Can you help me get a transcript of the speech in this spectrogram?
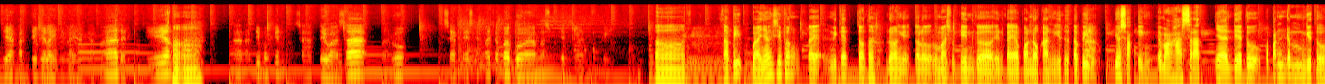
dia ngerti nilai-nilai agama dari kecil Heeh. nah nanti mungkin saat dewasa baru SMP SMA coba gue masukin ke Eh, Hmm. tapi banyak sih bang kayak ini kan contoh doang ya kalau lu masukin ke ini kayak pondokan gitu tapi Nah. dia saking emang hasratnya dia tuh kependem gitu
